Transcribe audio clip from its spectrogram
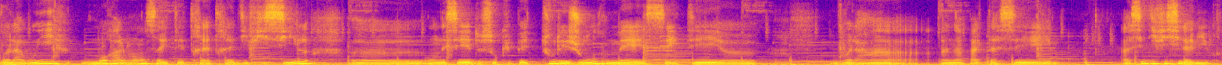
Voilà, oui, moralement, ça a été très très difficile. On essayait de s'occuper tous les jours, mais c'était voilà un, un impact assez assez difficile à vivre.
